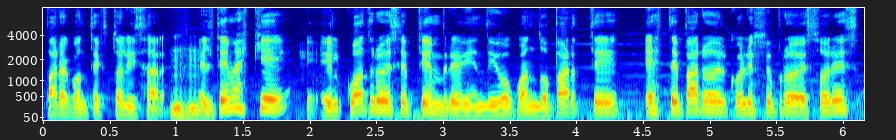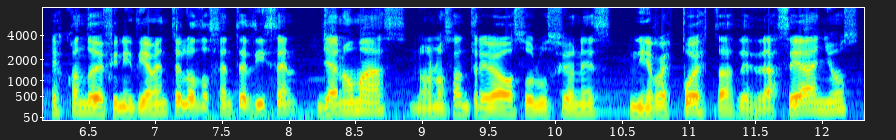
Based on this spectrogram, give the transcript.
para contextualizar. El tema es que el 4 de septiembre, bien digo, cuando parte este paro del Colegio de Profesores, es cuando definitivamente los docentes dicen, ya no más, no nos han entregado soluciones ni respuestas desde hace años,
